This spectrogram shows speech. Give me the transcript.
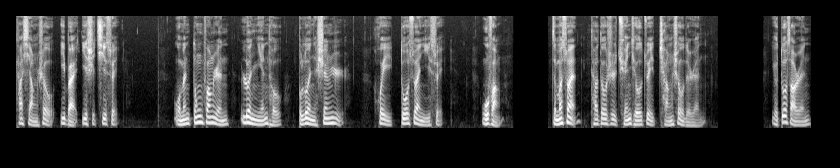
他享受一百一十七岁。我们东方人论年头，不论生日，会多算一岁。无妨，怎么算，他都是全球最长寿的人。有多少人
